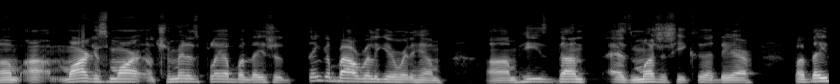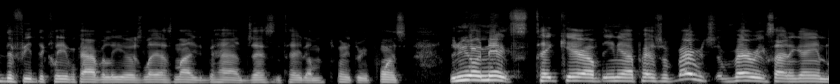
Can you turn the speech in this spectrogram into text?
um, uh, Marcus Smart, a tremendous player, but they should think about really getting rid of him. Um, he's done as much as he could there. But they defeat the Cleveland Cavaliers last night behind Jayson Tatum, 23 points. The New York Knicks take care of the Indiana Pacers. Very, very exciting game.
